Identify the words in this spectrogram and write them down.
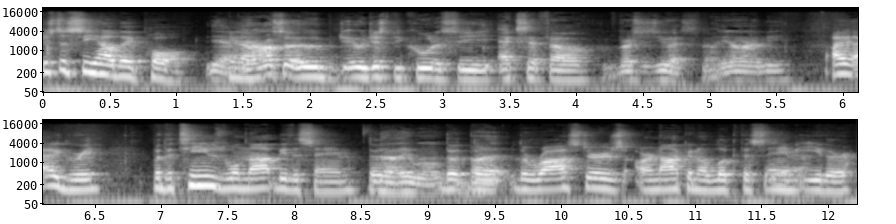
Just to see how they pull. Yeah, you and also it would, it would just be cool to see XFL versus USFL. You know what I mean? I, I agree, but the teams will not be the same. The, no, they won't. the, the, but the rosters are not going to look the same Yeah. either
